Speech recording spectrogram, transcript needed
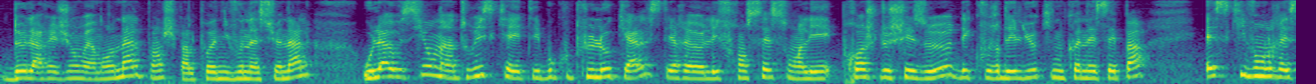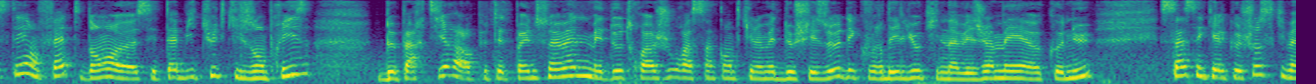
de la région Verne-Rhône-Alpes, hein, je ne parle pas au niveau national, où là aussi on a un tourisme qui a été beaucoup plus local, c'est-à-dire euh, les Français sont allés proches de chez eux, découvrir des lieux qu'ils ne connaissaient pas, est-ce qu'ils vont le rester en fait dans euh, cette habitude qu'ils ont prise de partir, alors peut-être pas une semaine, mais deux, trois jours à 50 km de chez eux, découvrir des lieux qu'ils n'avaient jamais euh, connus? Ça, c'est quelque chose qui va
